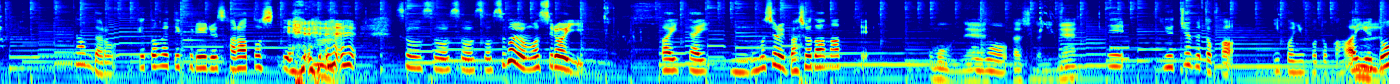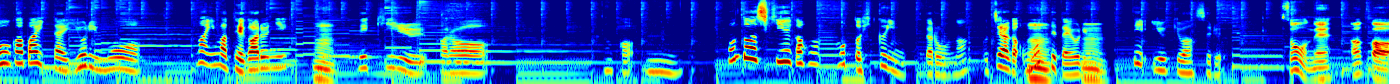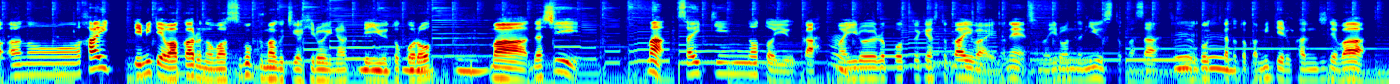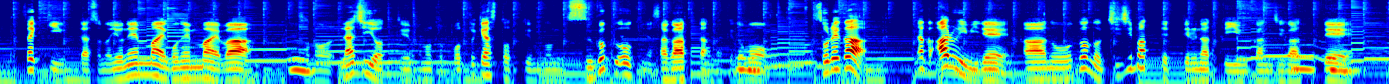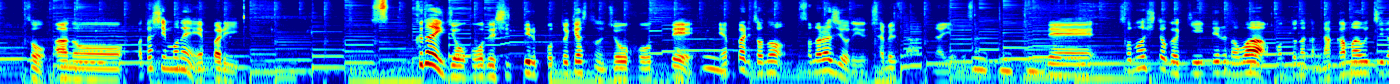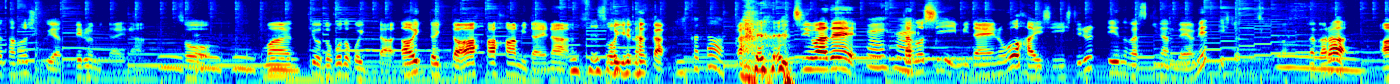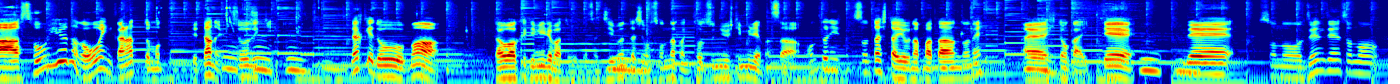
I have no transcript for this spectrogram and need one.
なんだろう受け止めてくれる皿として、そうそうそうそうすごい面白い媒体、うん、面白い場所だなって思うね。思う。確かにね。で YouTube とかニコニコとかああいううん。動画媒体よりも、まあ今手軽にうん。できるからなんかうん。本当は敷居がもっと低いんだろうな。うちらが思ってたよりも、うん。っていう気はするそうね。なんかあのー入ってみてわかるのはすごく間口が広いなっていうところ、うんまあだしまあ最近のというか、うん。まあいろいろポッドキャスト界隈のねそのいろんなニュースとかさその動き方とか見てる感じでは、さっき言ったその4年前5年前は、うん。そのラジオっていうものとポッドキャストっていうものにすごく大きな差があったんだけども、それがなんかある意味であのどんどん縮まってってるなっていう感じがあって、そうあのー私もねやっぱり少ない情報で知ってるポッドキャストの情報って、うん。やっぱりそのそのラジオで喋ってた内容でさ、うんうんうん。でその人が聞いてるのは本当なんか仲間内が楽しくやってるみたいな。そうんんん。お前今日どこどこ行った？あ行った行った。あははみたいな。そういうなんか言い方。は内輪で楽しいみたいのを配信してるっていうのが好きなんだよねっていう人たちがいます。だからああそういうのが多いんかなって思ってたのよ正直、うんうん。うん。だけどまあ蓋を開けてみればというかさ自分たちもその中に突入してみればさ本当にその多種多様なパターンのね、えー人がいてでその全然その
